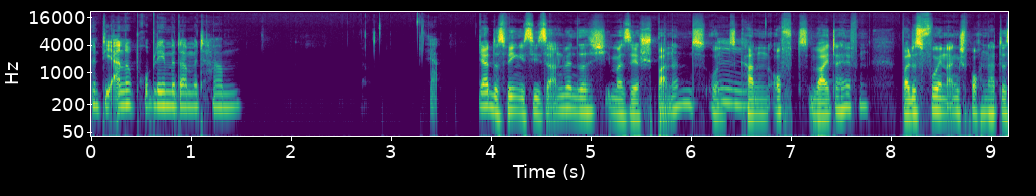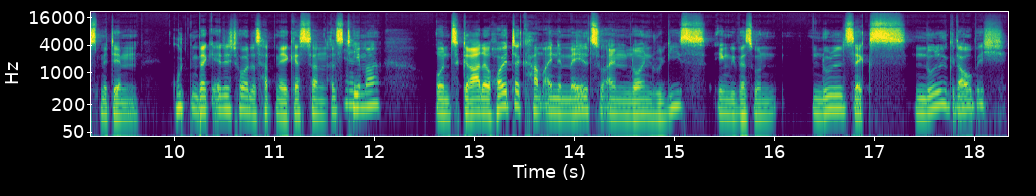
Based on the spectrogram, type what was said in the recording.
und die andere Probleme damit haben. Ja. Ja, deswegen ist diese Anwendersicht immer sehr spannend und mhm. kann oft weiterhelfen, weil du es vorhin angesprochen hattest mit dem Gutenberg-Editor, das hatten wir gestern als ja. Thema. Und gerade heute kam eine Mail zu einem neuen Release, irgendwie Version 060, glaube ich.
